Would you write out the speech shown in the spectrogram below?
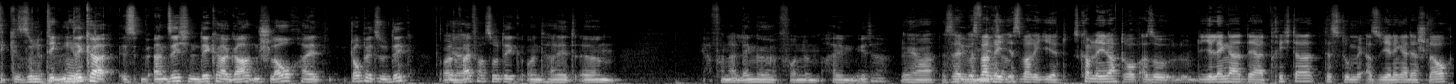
dicke, so einen dicken... Ein dicker, ist an sich ein dicker Gartenschlauch, halt doppelt so dick oder Ja. dreifach so dick und halt ähm, von der Länge von einem halben Meter. Ja, es, ist halt, es, vari Meter. es variiert. Es kommt je nach drauf, also je länger der Trichter, desto mehr, also je länger der Schlauch,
